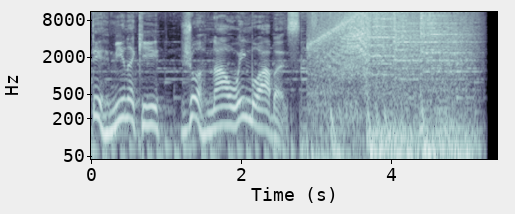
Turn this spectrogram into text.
Termina aqui Jornal em Boabas.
